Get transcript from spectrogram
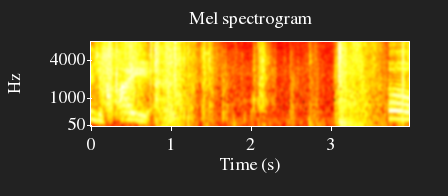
I just. I. Oh.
